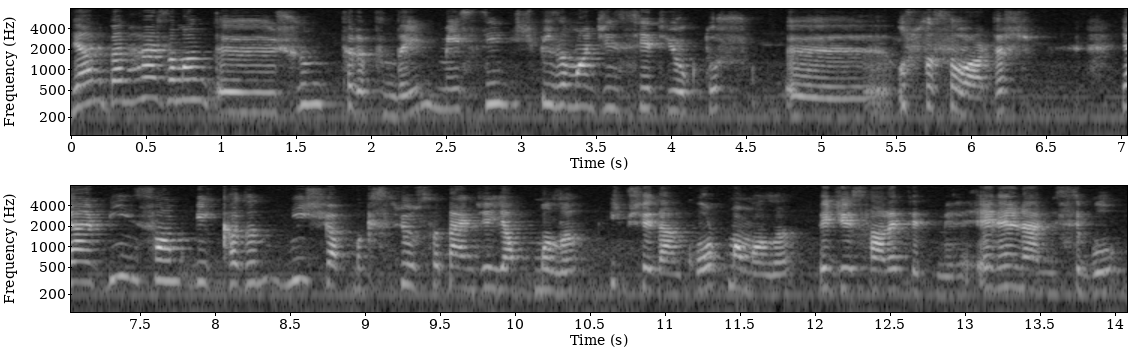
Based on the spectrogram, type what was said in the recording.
Yani ben her zaman e, şunun tarafındayım. Mesleğin hiçbir zaman cinsiyeti yoktur. E, ustası vardır. Yani bir insan, bir kadın ne iş yapmak istiyorsa bence yapmalı. Hiçbir şeyden korkmamalı ve cesaret etmeli. En önemlisi bu.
